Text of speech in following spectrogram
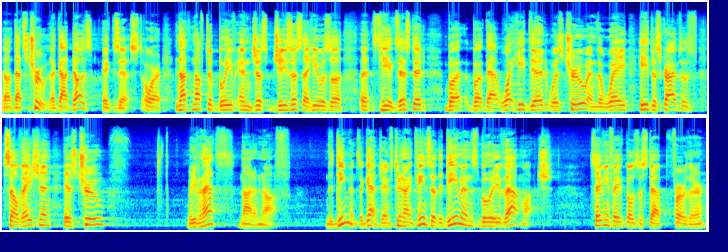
uh, that's true, that God does exist, or not enough to believe in just Jesus that he was a uh, he existed, but but that what he did was true, and the way he describes as salvation is true. But even that's not enough. The demons, again, James 2:19 said the demons believe that much. Saving faith goes a step further.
